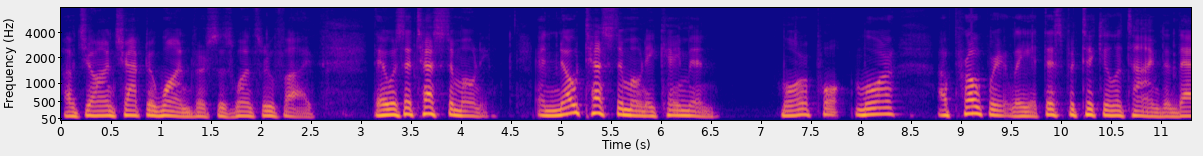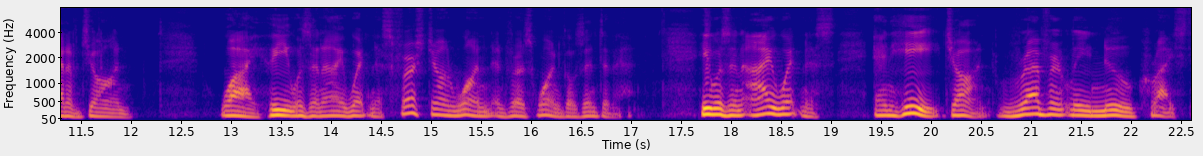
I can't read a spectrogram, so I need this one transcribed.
of John chapter 1, verses 1 through 5. There was a testimony, and no testimony came in more, more appropriately at this particular time than that of John. Why? He was an eyewitness. First John 1 and verse 1 goes into that. He was an eyewitness, and he, John, reverently knew Christ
